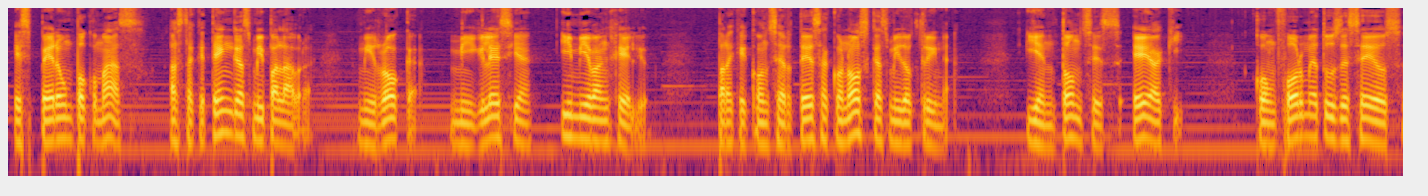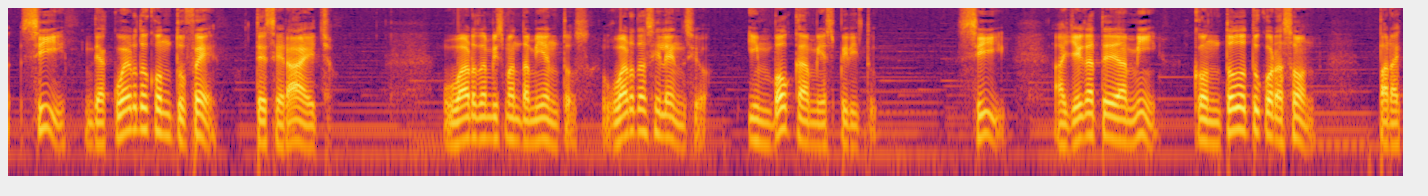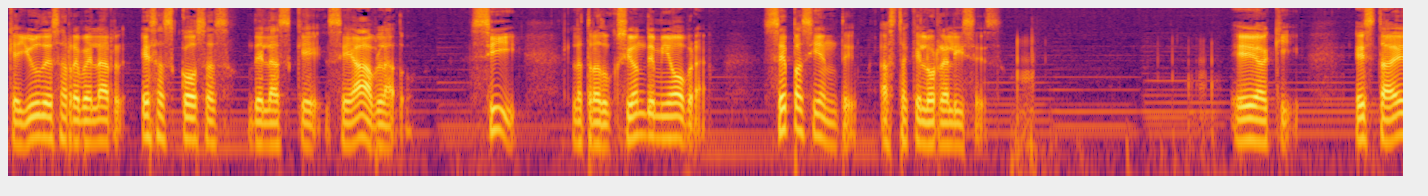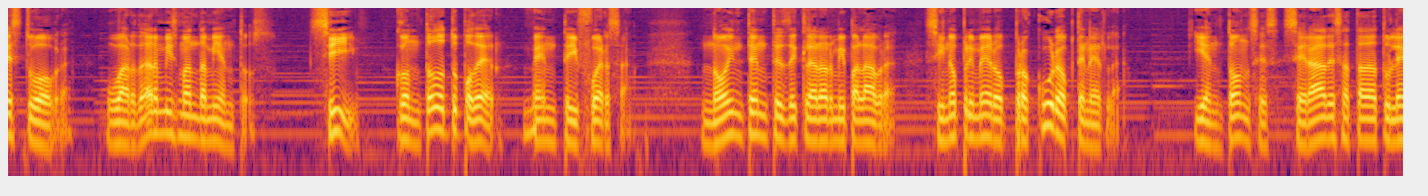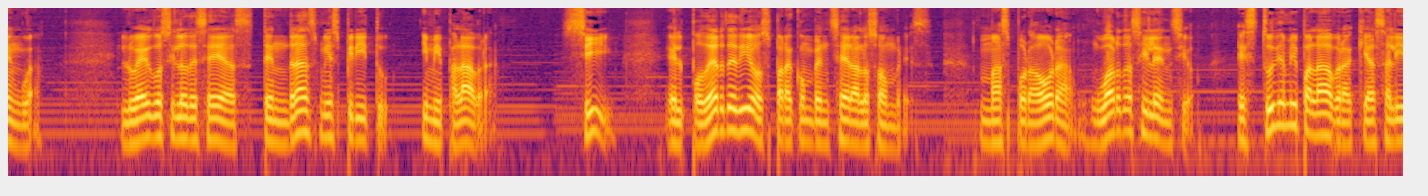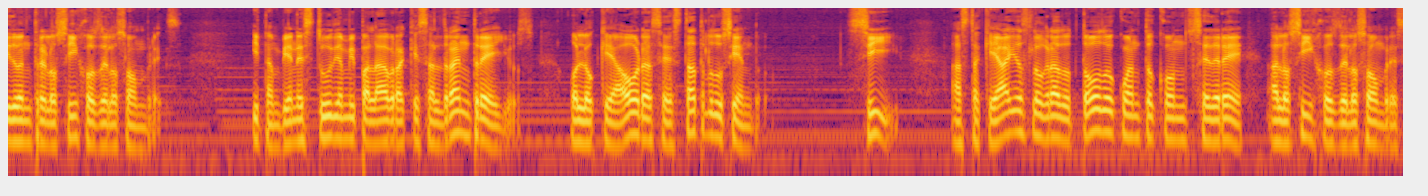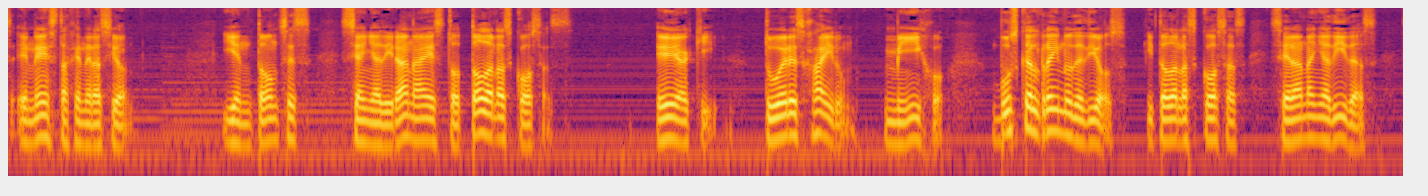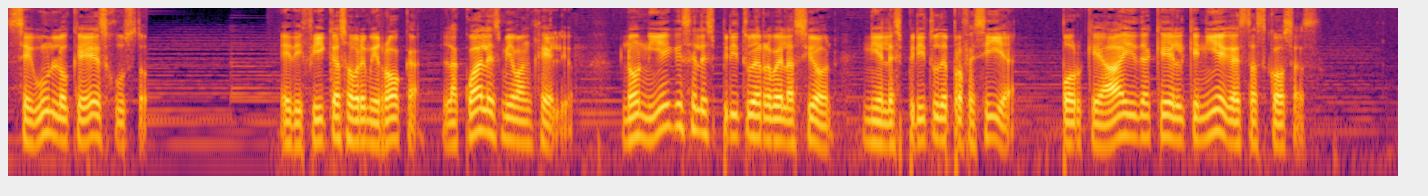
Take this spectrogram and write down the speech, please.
Espera un poco más, hasta que tengas mi palabra, mi roca, mi iglesia y mi evangelio, para que con certeza conozcas mi doctrina y entonces, he aquí, conforme a tus deseos, sí, de acuerdo con tu fe, te será hecho. Guarda mis mandamientos, guarda silencio, invoca a mi espíritu. Sí, allégate a mí con todo tu corazón, para que ayudes a revelar esas cosas de las que se ha hablado. Sí, la traducción de mi obra, sé paciente hasta que lo realices. He aquí, esta es tu obra, guardar mis mandamientos. Sí, con todo tu poder, mente y fuerza. No intentes declarar mi palabra, sino primero procura obtenerla. Y entonces será desatada tu lengua. Luego, si lo deseas, tendrás mi espíritu y mi palabra. Sí, el poder de Dios para convencer a los hombres. Mas por ahora, guarda silencio Estudia mi palabra que ha salido entre los hijos de los hombres, y también estudia mi palabra que saldrá entre ellos, o lo que ahora se está traduciendo. Sí, hasta que hayas logrado todo cuanto concederé a los hijos de los hombres en esta generación. Y entonces se añadirán a esto todas las cosas. He aquí, tú eres Jairum, mi hijo, busca el reino de Dios, y todas las cosas serán añadidas según lo que es justo. Edifica sobre mi roca, la cual es mi evangelio. No niegues el espíritu de revelación, ni el espíritu de profecía, porque hay de aquel que niega estas cosas.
